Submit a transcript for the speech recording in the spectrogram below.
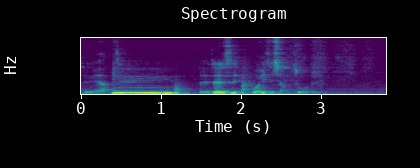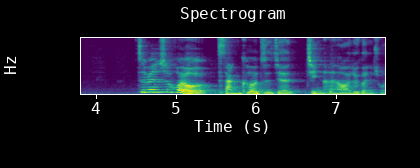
这个样子。嗯，对，这是我一直想做的。这边是会有散客直接进来，然后就跟你说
